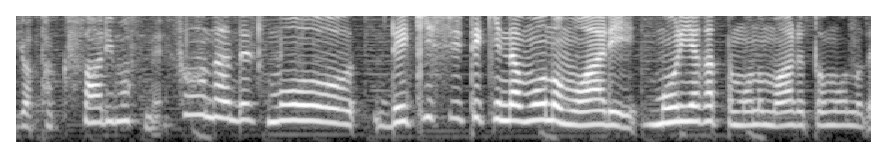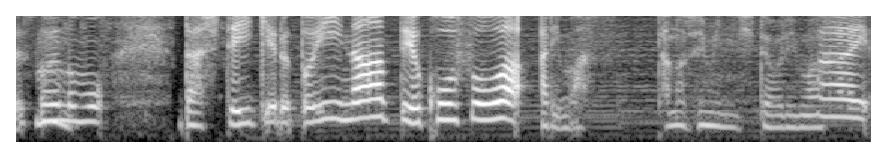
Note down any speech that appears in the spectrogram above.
がたくさんありますね、はい、そうなんです。もう歴史的なものもあり盛り上がったものもあると思うのでそういうのも出していけるといいなっていう構想はあります、楽しみにしております。はい、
